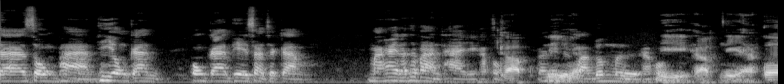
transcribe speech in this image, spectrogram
จะส่งผ่านที่องค์การองค์การเภสัชกรรม มาให้รัฐบาลไทยครับผมครับก็นี่คือนี่ความร่วมมือครับผมนี่ครับนี่ฮะก็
